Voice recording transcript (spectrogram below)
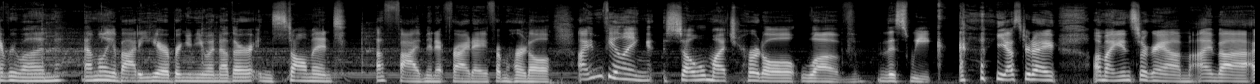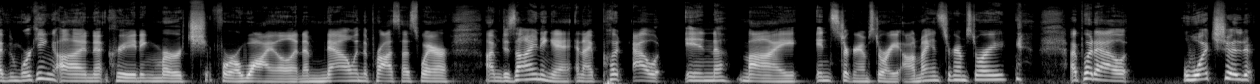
Everyone, Emily Abbate here, bringing you another installment of Five Minute Friday from Hurdle. I'm feeling so much Hurdle love this week. Yesterday on my Instagram, I've uh, I've been working on creating merch for a while, and I'm now in the process where I'm designing it, and I put out in my Instagram story on my Instagram story, I put out what should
